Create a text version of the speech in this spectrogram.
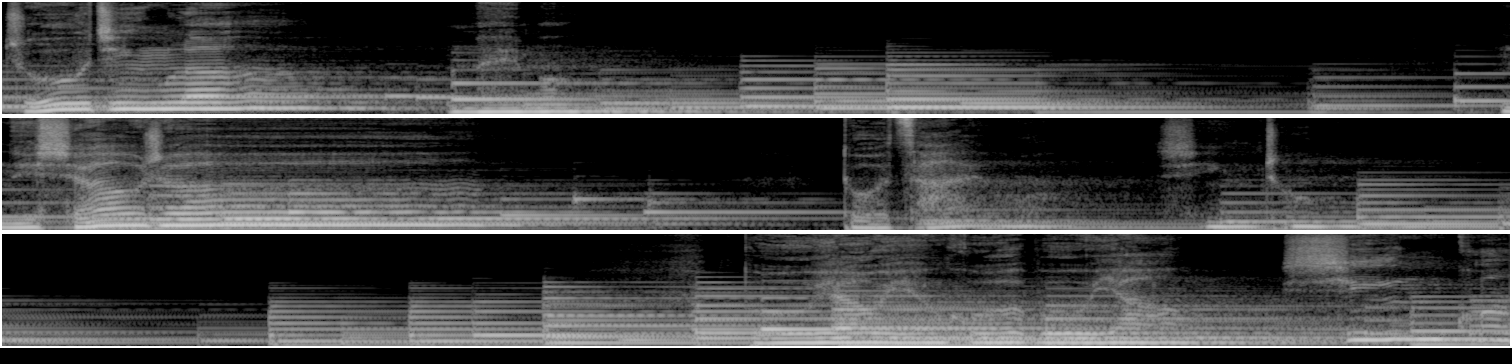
住进了。美笑着躲在我心中，不要烟火，不要星光，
